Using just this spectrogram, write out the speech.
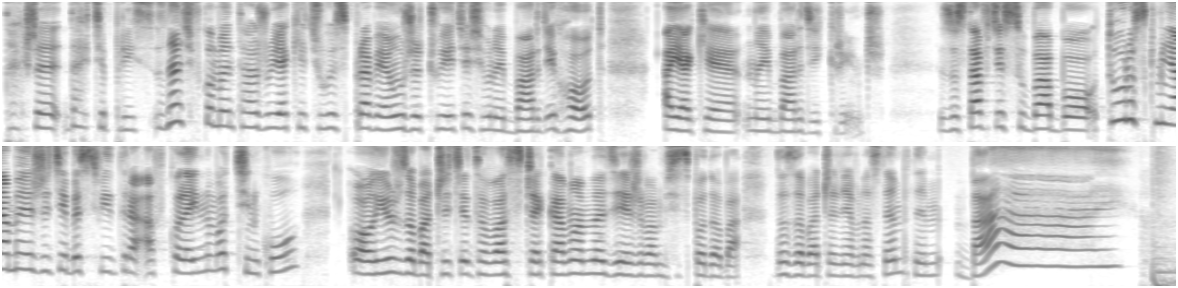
Także dajcie please znać w komentarzu, jakie ciuchy sprawiają, że czujecie się najbardziej hot, a jakie najbardziej cringe. Zostawcie suba, bo tu rozkminiamy życie bez filtra, a w kolejnym odcinku o, już zobaczycie, co Was czeka. Mam nadzieję, że Wam się spodoba. Do zobaczenia w następnym. Bye!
